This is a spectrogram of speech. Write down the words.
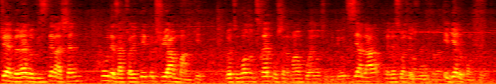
tu aimerais revisiter la chaîne pour des actualités que tu as manquées. Retrouvons-nous très prochainement pour une autre vidéo. D'ici là, prenez soin de vous et bien le bonjour.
